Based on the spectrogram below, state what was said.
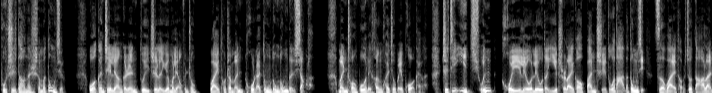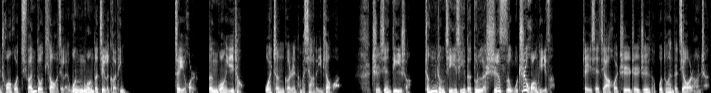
不知道那是什么动静。我跟这两个人对峙了约莫两分钟，外头这门忽然咚咚咚的响了。门窗玻璃很快就被破开了，只见一群灰溜溜的、一尺来高、半尺多大的东西自外头就打烂窗户，全都跳起来，嗡嗡的进了客厅。这会儿灯光一照，我整个人他妈吓了一跳啊！只见地上整整齐齐的蹲了十四五只黄皮子，这些家伙吱吱吱的不断的叫嚷着，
